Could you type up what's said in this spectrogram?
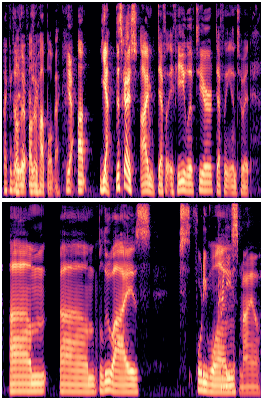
I can tell you other that for other sure. hot ball guy. Yeah. uh, yeah. This guy's. I'm definitely. If he lived here, definitely into it. Um, um, blue eyes, forty one. Pretty smile.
